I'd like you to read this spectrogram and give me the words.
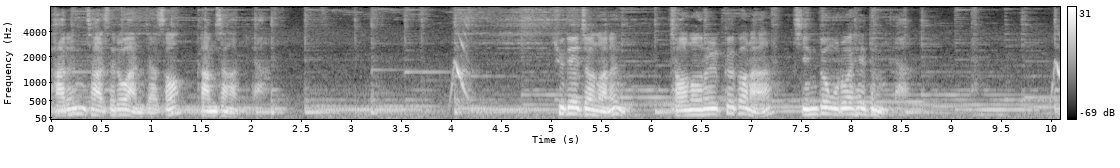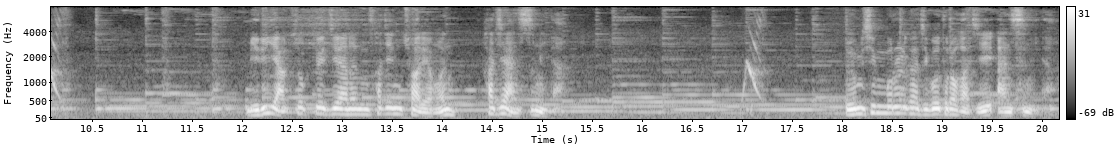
바른 자세로 앉아서 감상합니다. 휴대전화는 전원을 끄거나 진동으로 해둡니다. 미리 약속되지 않은 사진 촬영은 하지 않습니다. 음식물을 가지고 들어가지 않습니다.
